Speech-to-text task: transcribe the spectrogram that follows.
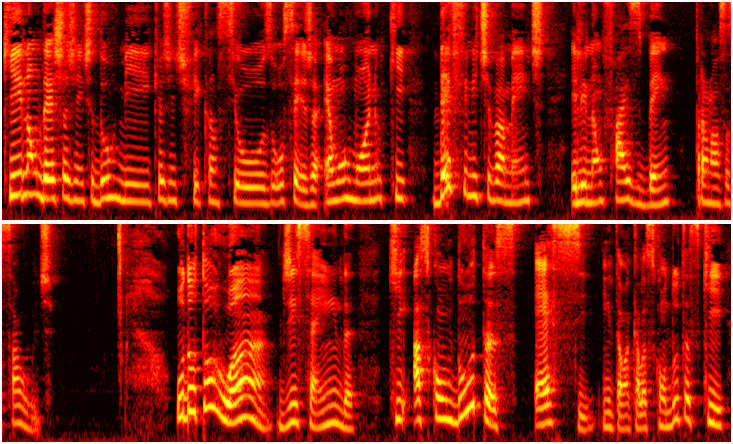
que não deixa a gente dormir, que a gente fica ansioso, ou seja, é um hormônio que definitivamente ele não faz bem para a nossa saúde. O Dr. Juan disse ainda que as condutas S, então aquelas condutas que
